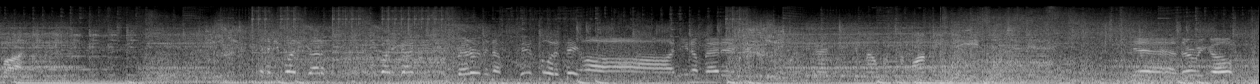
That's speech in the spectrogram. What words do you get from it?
Spot. Anybody got got than a pistol to take? Aw, I need a medic. You guys take him out with some RPG. Yeah, there we go.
